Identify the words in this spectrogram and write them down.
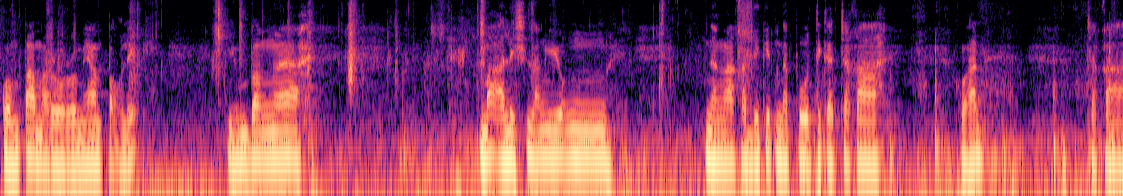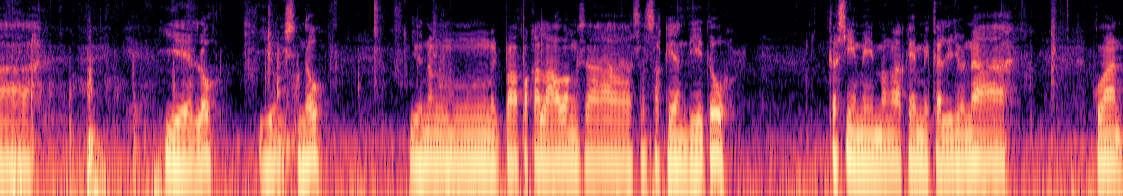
kung pa marurumihan pa uli. Yung bang ah, maalis lang yung nangakadikit na putik at saka kuhan tsaka yellow yung snow yun ang nagpapakalawang sa sasakyan dito. Kasi may mga chemical yun na kuhan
